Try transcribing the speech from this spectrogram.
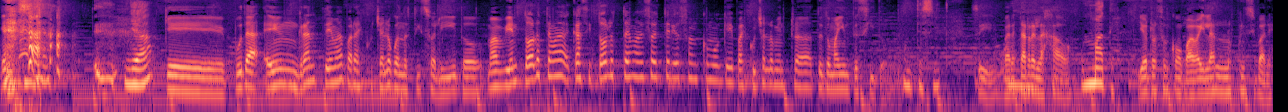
ya. Que, puta, es un gran tema para escucharlo cuando estoy solito. Más bien, todos los temas, casi todos los temas de esos estéreos son como que para escucharlo mientras te tomáis un tecito. Un tecito. Sí, para estar relajado. Un mate. Y otros son como para bailar los principales.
